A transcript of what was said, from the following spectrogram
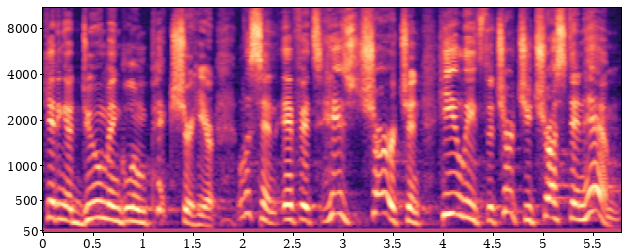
getting a doom and gloom picture here. Listen, if it's His church and He leads the church, you trust in Him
